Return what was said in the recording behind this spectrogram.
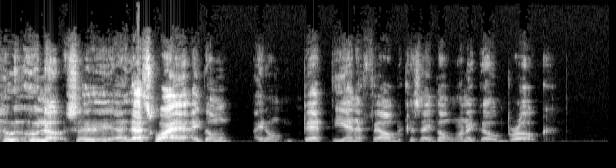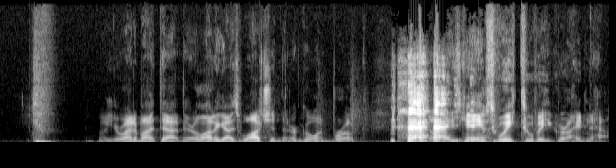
who who knows? Uh, that's why I don't I don't bet the NFL because I don't want to go broke. Well, you're right about that. There are a lot of guys watching that are going broke. these games yeah. week to week right now.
